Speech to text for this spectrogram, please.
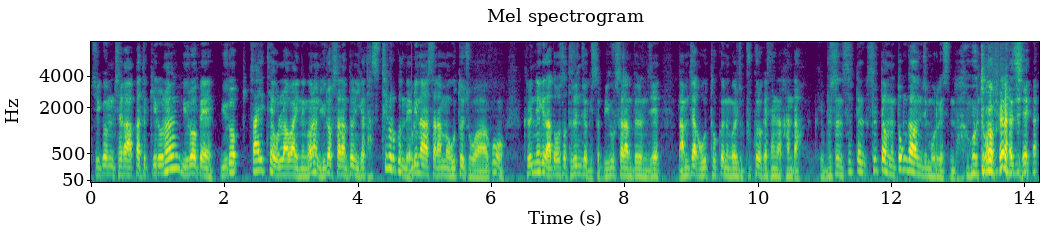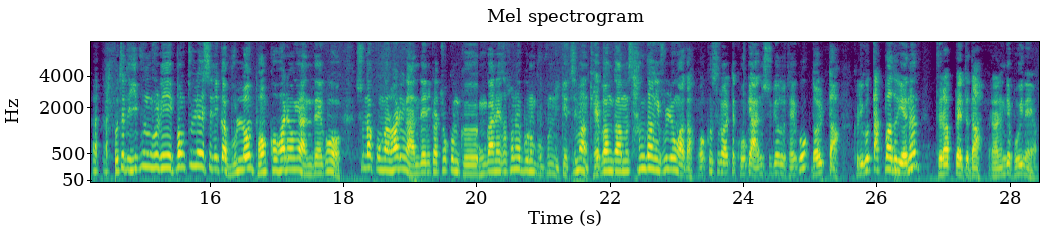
지금 제가 아까 듣기로는 유럽에 유럽 사이트에 올라와 있는 거는 유럽 사람들은 이거 다 스틱으로 끈대. 우리나라 사람만 오토 좋아하고 그런 얘기 나도 어디서 들은 적 있어. 미국 사람들은 이제 남자가 오토 끄는 걸 좀 부끄럽게 생각한다. 그게 무슨 쓸데 쓸데없는 똥가운지 모르겠습니다. 오토가 편하지. 어쨌든 이 부분이 뻥 뚫려 있으니까 물론 벙커 활용이 안 되고 수납 공간 활용이 안 되니까 조금 그 공간에서 손해 보는 부분은 있겠지만 개방감은 상당히 훌륭하다. 워크스로 할 때 고개 안 숙여도 되고 넓다. 그리고 딱 봐도 얘는 드랍 베드다라는 게 보이네요.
